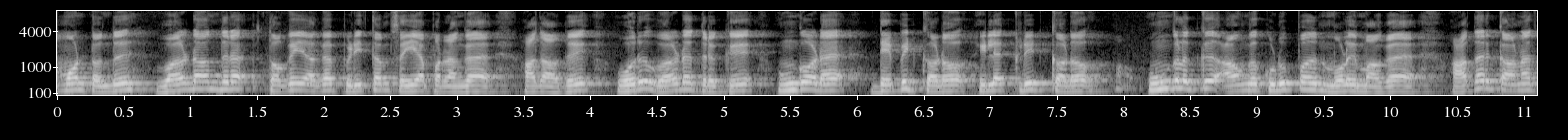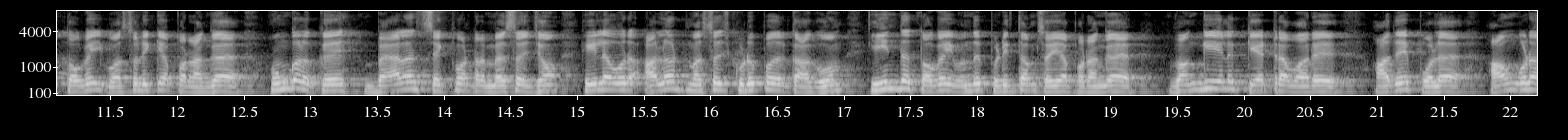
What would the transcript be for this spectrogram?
அமௌண்ட் வந்து வருடாந்திர தொகையாக பிடித்தம் செய்யப்படுறாங்க. அதாவது ஒரு வருடத்திற்கு உங்களோட டெபிட் கார்டோ இல்லை கிரெடிட் கார்டோ உங்களுக்கு அவங்க கொடுப்பதன் மூலயமாக அதற்கான தொகை வசூலிக்கப்படுறாங்க. உங்களுக்கு பேலன்ஸ் செக் பண்ணுற மெசேஜும் இல்லை ஒரு அலர்ட் மெசேஜ் கொடுப்பதற்காகவும் இந்த தொகை வந்து பிடித்தம் செய்யப்படுறாங்க. வங்கிகளுக்கு ஏற்றவாறு அதே போல் அவங்களோட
